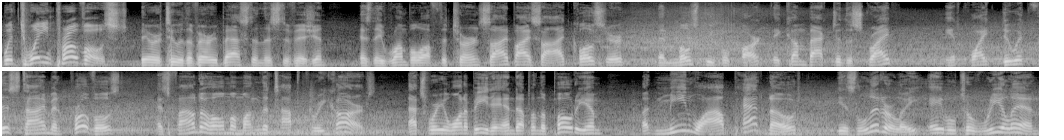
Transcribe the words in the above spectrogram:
with Duane Provost. They are two of the very best in this division as they rumble off the turn side by side, closer than most people park. They come back to the stripe. Can't quite do it this time, and Provost has found a home among the top three cars. That's where you want to be to end up on the podium. But meanwhile, Patnode is literally able to reel in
